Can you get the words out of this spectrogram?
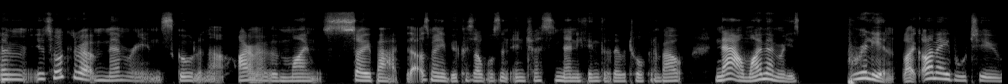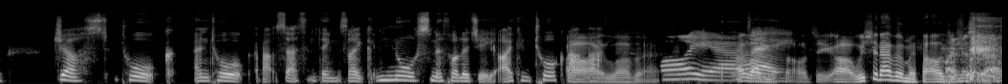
Um, you're talking about memory in school and that. I remember mine was so bad, but that was mainly because I wasn't interested in anything that they were talking about. Now my memory is brilliant. Like I'm able to just talk and talk about certain things, like Norse mythology. I can talk about. Oh, about I love that. Oh, yeah, I love mythology. Oh, we should have a mythology. Am show.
